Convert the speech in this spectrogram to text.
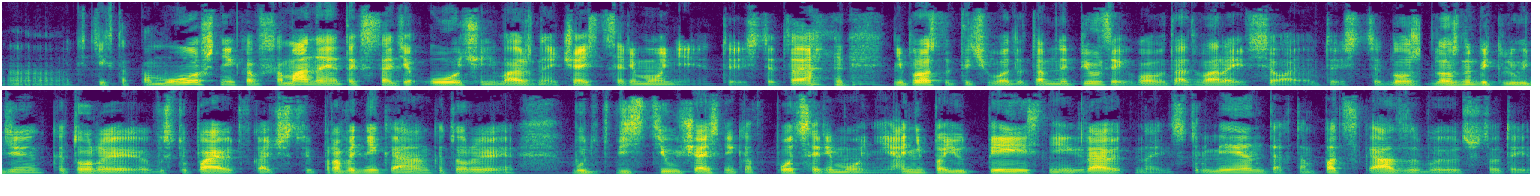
э, каких-то помощников. Шаманы это, кстати, очень важная часть церемонии. То есть это не просто ты чего-то там напился, какого-то отвара и все. То есть долж, должны быть люди, которые выступают в качестве проводника, которые будут вести участников по церемонии. Они поют песни, играют на инструментах, там подсказывают что-то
